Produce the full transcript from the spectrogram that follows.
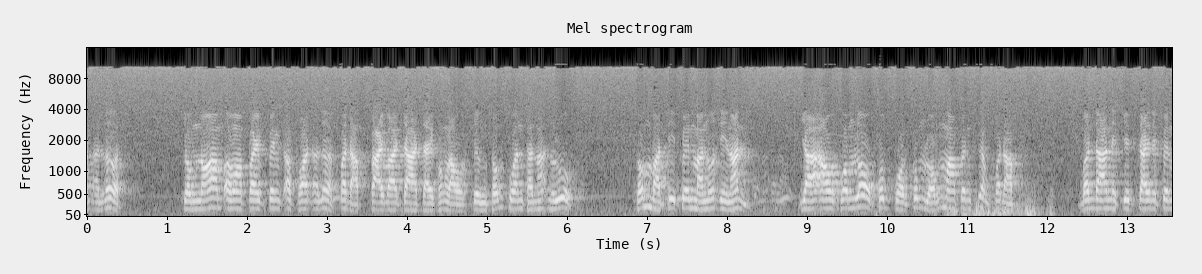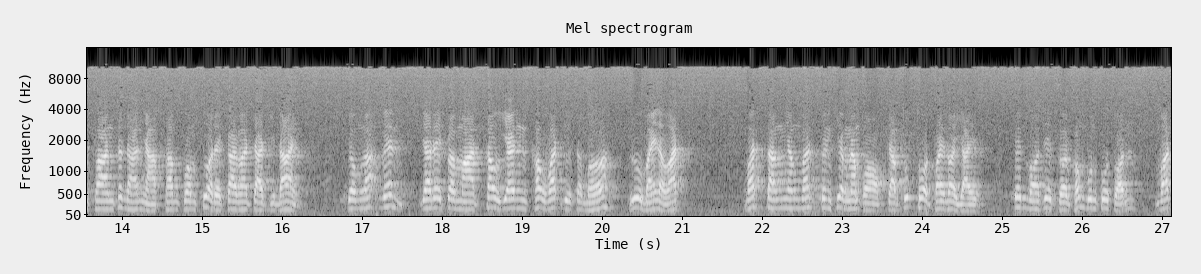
รณ์อันเลิศจงน้อมเอามาไปเป็นอภรณ์อันเลิศประดับกายวาจาใจของเรา จึงสมควรธนะนุรูป สมบัติที่เป็นมนุษย์นี่นั้น อย่าเอาความโลภความโกรธความหลงมาเป็นเครื่องประดับ บรรดาในจิตใจในเป็นพานสนานหยาบทำความชั่วในกายวาจาจิตได้ จงละเว้นอย่าได้ประมาทเต้าเย็นเข้าวัดอยู่เสมอรู้ไหมล่ะวัด วัดตังยังวัดเป็นเครื่องนำออกจากทุกโทษภัยน้อยใหญ่ เป็นบ่อที่เกิดของบุญกุศลวัด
